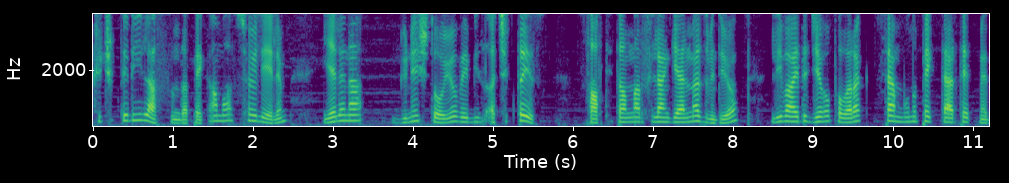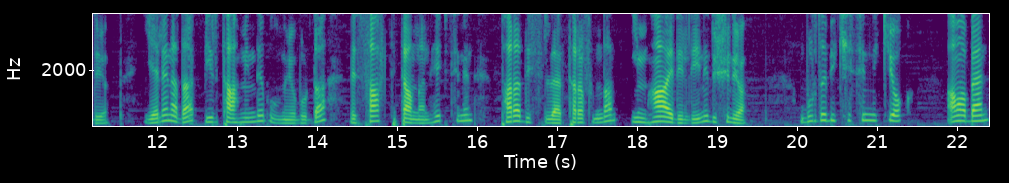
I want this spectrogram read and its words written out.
Küçük de değil aslında pek ama söyleyelim. Yelena güneş doğuyor ve biz açıktayız. Saf titanlar filan gelmez mi diyor. Levi de cevap olarak sen bunu pek dert etme diyor. Yelena da bir tahminde bulunuyor burada ve saf titanların hepsinin paradisliler tarafından imha edildiğini düşünüyor. Burada bir kesinlik yok ama ben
